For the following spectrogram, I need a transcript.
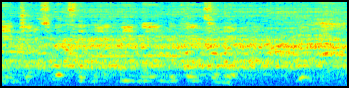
any adjustments that might be made defensively.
